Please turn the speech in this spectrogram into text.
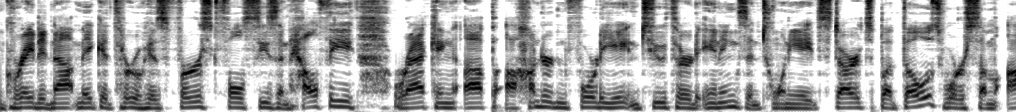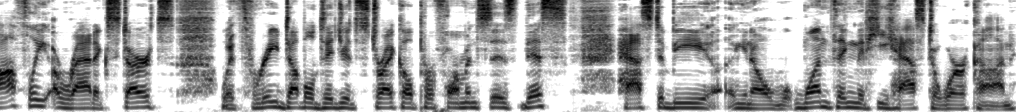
Gray did not make it through his first full season healthy, racking up 148 and two third innings and 28 starts, but those were some awfully erratic starts with three double digit strikeout performances. This has to be, you know, one thing that he has to work on.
